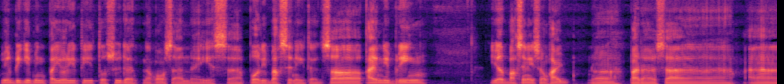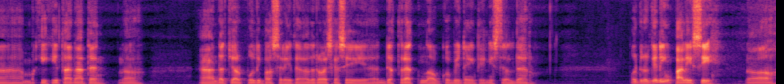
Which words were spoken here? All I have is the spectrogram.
we'll be giving priority to student na kung saan is uh, fully vaccinated. So kindly bring your vaccination card no, para sa uh, makikita natin no, uh, that you are fully vaccinated. Otherwise kasi uh, the threat of COVID-19 is still there. For the grading policy, no,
